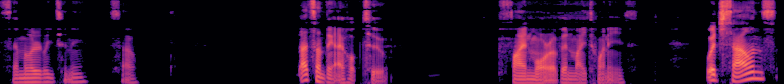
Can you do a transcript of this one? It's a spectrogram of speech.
similarly to me. So, that's something I hope to find more of in my 20s. Which sounds,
